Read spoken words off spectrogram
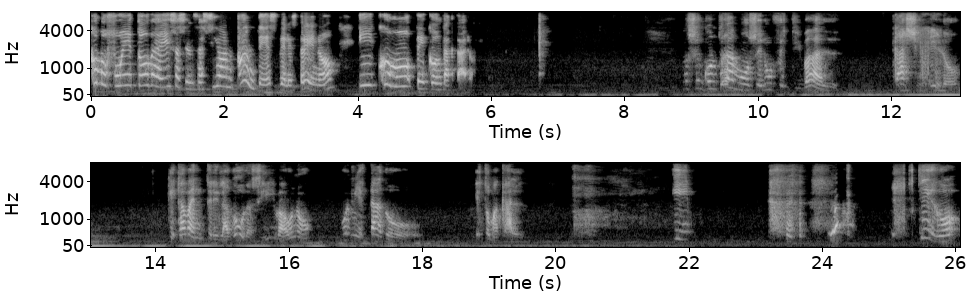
¿Cómo fue toda esa sensación antes del estreno y cómo te contactaron? Nos encontramos en un festival callejero que estaba entre la duda si iba o no por mi estado estomacal. Y llego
